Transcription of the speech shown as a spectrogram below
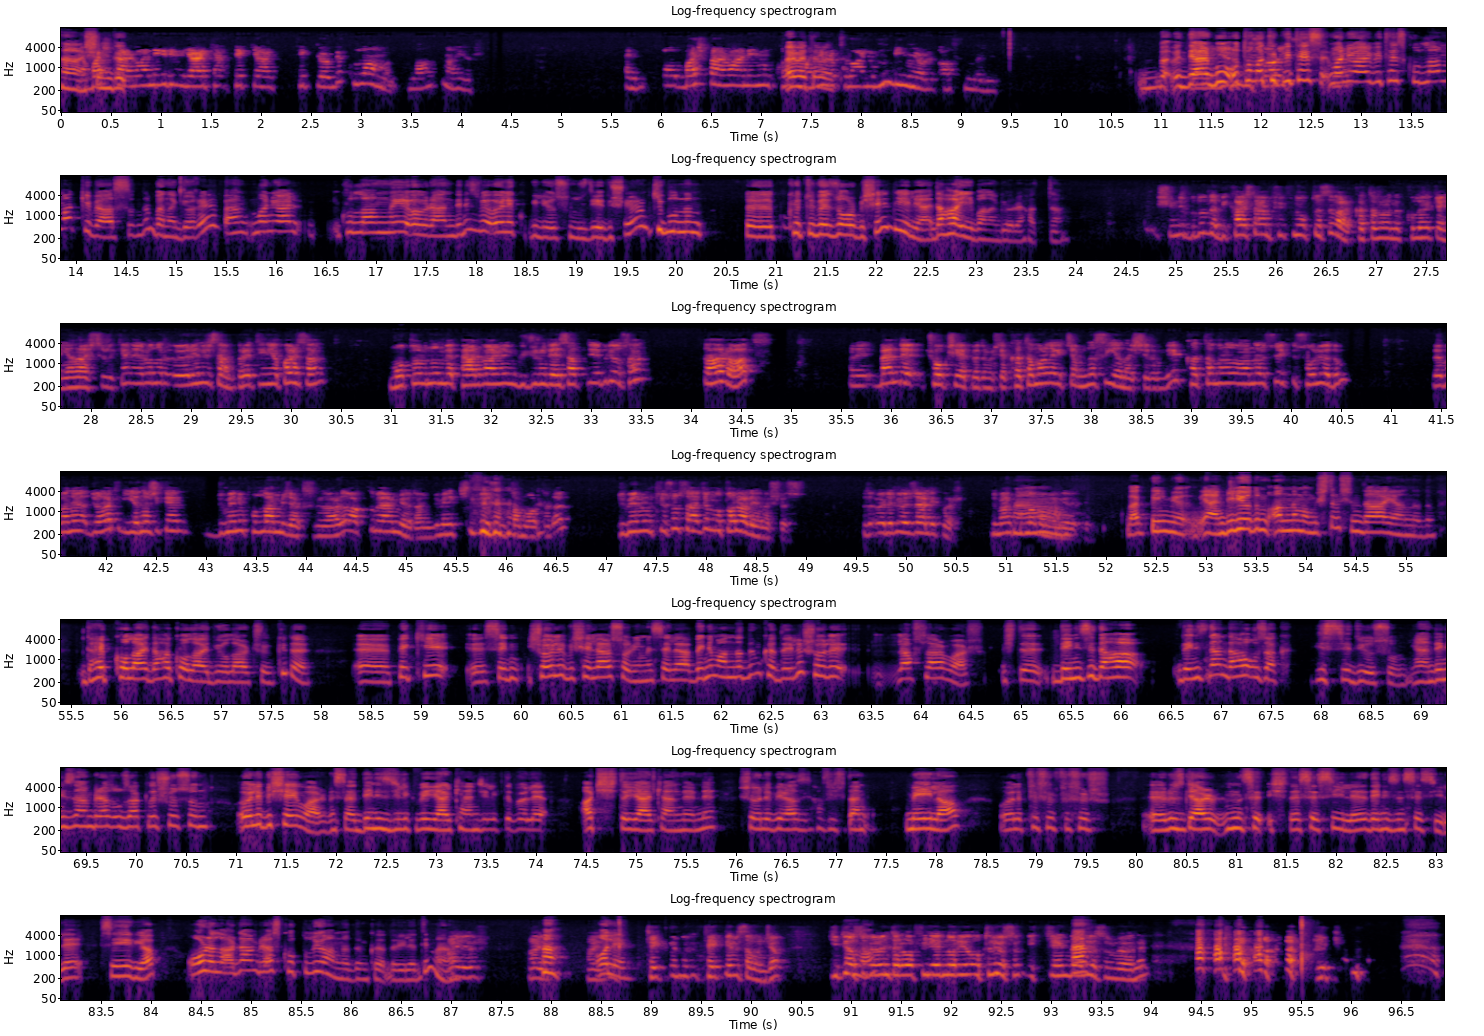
Ha, yani şimdi... Baş pervaneyi yerken tek yer tek gövde kullanmadık. Kullandık mı? Hayır. Yani o baş pervanenin evet, evet. kolaylığını bilmiyoruz aslında biz. Yani, yani bu otomatik vites, ya. manuel vites kullanmak gibi aslında bana göre. Ben manuel kullanmayı öğrendiniz ve öyle biliyorsunuz diye düşünüyorum ki bunun e, kötü ve zor bir şey değil yani. Daha iyi bana göre hatta. Şimdi bunun da birkaç tane püf noktası var katamaranı kullanırken, yanaştırırken. Eğer onları öğrenirsen, pratiğini yaparsan, motorunun ve pervanenin gücünü de hesaplayabiliyorsan daha rahat Hani ben de çok şey yapıyordum işte katamarana gideceğim nasıl yanaşırım diye. Katamaran olanlara sürekli soruyordum. Ve bana diyorlar ki yanaşırken dümeni kullanmayacaksın diyorlardı. Aklım ermiyordu. Hani dümeni kilitliyorsun tam ortada. Dümeni unutuyorsun sadece motorlarla yanaşıyorsun. Öyle bir özellik var. Dümen kullanmaman gerekiyor. Bak bilmiyorum. Yani biliyordum anlamamıştım. Şimdi daha iyi anladım. Hep kolay daha kolay diyorlar çünkü de. Ee, peki e, senin şöyle bir şeyler sorayım. Mesela benim anladığım kadarıyla şöyle laflar var. İşte denizi daha denizden daha uzak hissediyorsun. Yani denizden biraz uzaklaşıyorsun. Öyle bir şey var. Mesela denizcilik ve yelkencilikte böyle aç işte yelkenlerini şöyle biraz hafiften mail al. Öyle püfür püfür e, rüzgarın se- işte sesiyle, denizin sesiyle seyir yap. Oralardan biraz kopuluyor anladığım kadarıyla, değil mi? Hayır. Hayır. Hah, hayır. oley. Teknemi, teknemi savunacağım. Gidiyorsun Tamam. ön tarafa filenin oraya oturuyorsun. İçeceğini de alıyorsun böyle.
